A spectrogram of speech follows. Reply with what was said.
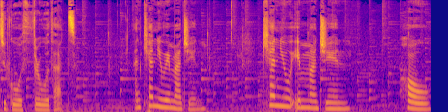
to go through that. And can you imagine? Can you imagine how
